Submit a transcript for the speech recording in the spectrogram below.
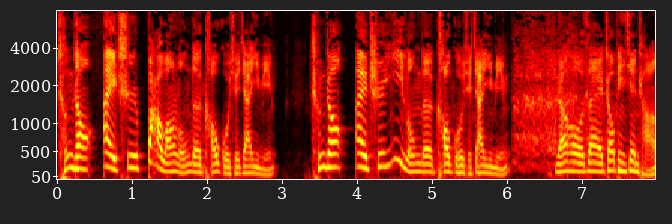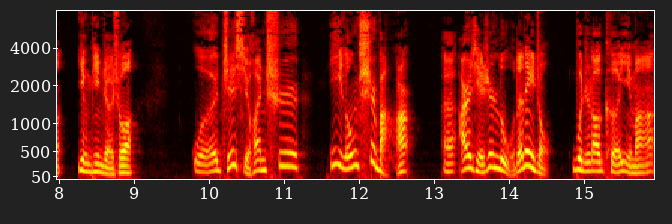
诚招爱吃霸王龙的考古学家一名，诚招爱吃翼龙的考古学家一名。然后在招聘现场，应聘者说：“我只喜欢吃翼龙翅膀，呃，而且是卤的那种，不知道可以吗？”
